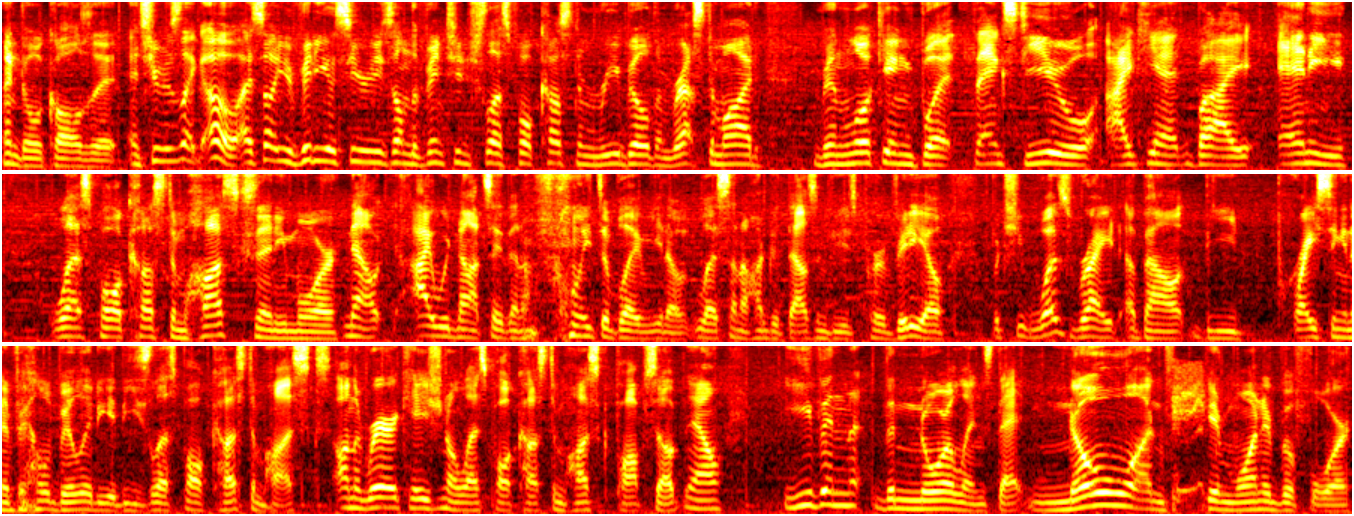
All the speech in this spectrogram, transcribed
Wendell calls it. And she was like, oh, I saw your video series on the vintage Les Paul custom rebuild and Restomod. Been looking, but thanks to you, I can't buy any Les Paul custom husks anymore. Now, I would not say that I'm fully to blame, you know, less than 100,000 views per video, but she was right about the pricing and availability of these Les Paul custom husks. On the rare occasion a Les Paul custom husk pops up now, even the Norlins that no one wanted before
